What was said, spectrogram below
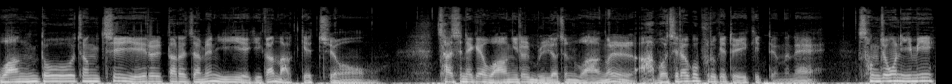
왕도 정치 예를 따르자면 이 얘기가 맞겠죠. 자신에게 왕위를 물려준 왕을 아버지라고 부르게 돼 있기 때문에 성종은 이미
